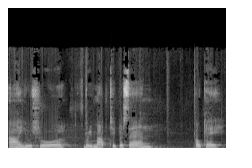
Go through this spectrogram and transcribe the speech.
Are you sure? remap 3%? Okay.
